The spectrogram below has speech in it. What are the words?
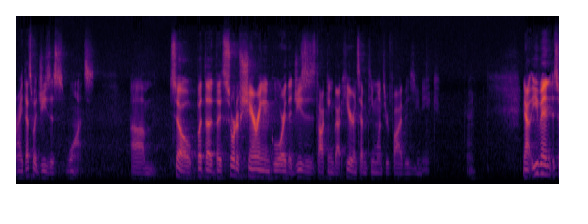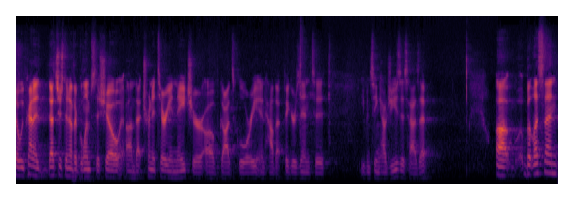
right? That's what Jesus wants. Um, so, but the, the sort of sharing and glory that Jesus is talking about here in 17, 1 through 5 is unique. Now, even, so we've kind of, that's just another glimpse to show um, that Trinitarian nature of God's glory and how that figures into even seeing how Jesus has it. Uh, but let's then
